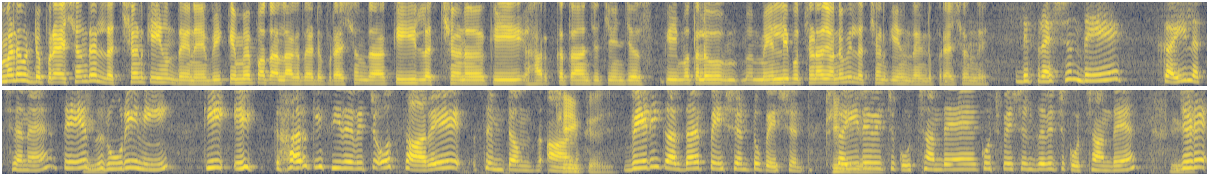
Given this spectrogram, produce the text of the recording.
ਮੈਡਮ ਡਿਪਰੈਸ਼ਨ ਦੇ ਲੱਛਣ ਕੀ ਹੁੰਦੇ ਨੇ? ਵੀ ਕਿਵੇਂ ਪਤਾ ਲੱਗਦਾ ਡਿਪਰੈਸ਼ਨ ਦਾ? ਕੀ ਲੱਛਣ ਕੀ ਹਰਕਤਾਂ 'ਚ ਚੇਂਜਸ ਕੀ ਮਤਲਬ ਮੇਨਲੀ ਪੁੱਛਣਾ ਚਾਹੁੰਦੇ ਵੀ ਲੱਛਣ ਕੀ ਹੁੰਦੇ ਨੇ ਡਿਪਰੈਸ਼ਨ ਦੇ? ਡਿਪਰੈਸ਼ਨ ਦੇ ਕਈ ਲੱਛਣ ਹੈ ਤੇ ਇਹ ਜ਼ਰੂਰੀ ਨਹੀਂ ਕਿ ਇੱਕ ਹਰ ਕਿਸੇ ਦੇ ਵਿੱਚ ਉਹ ਸਾਰੇ ਸਿੰਪਟਮਸ ਆਣ। ਠੀਕ ਹੈ ਜੀ। ਵੇਰੀ ਕਰਦਾ ਹੈ ਪੇਸ਼ੈਂਟ ਟੂ ਪੇਸ਼ੈਂਟ ਕਈ। ਦੇ ਵਿੱਚ ਕੁਝ ਆਉਂਦੇ ਹੈ ਕੁਝ ਪੇਸ਼ੈਂਟਸ ਦੇ ਵਿੱਚ ਕੁਝ ਆਉਂਦੇ ਹੈ। ਜਿਹੜੇ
